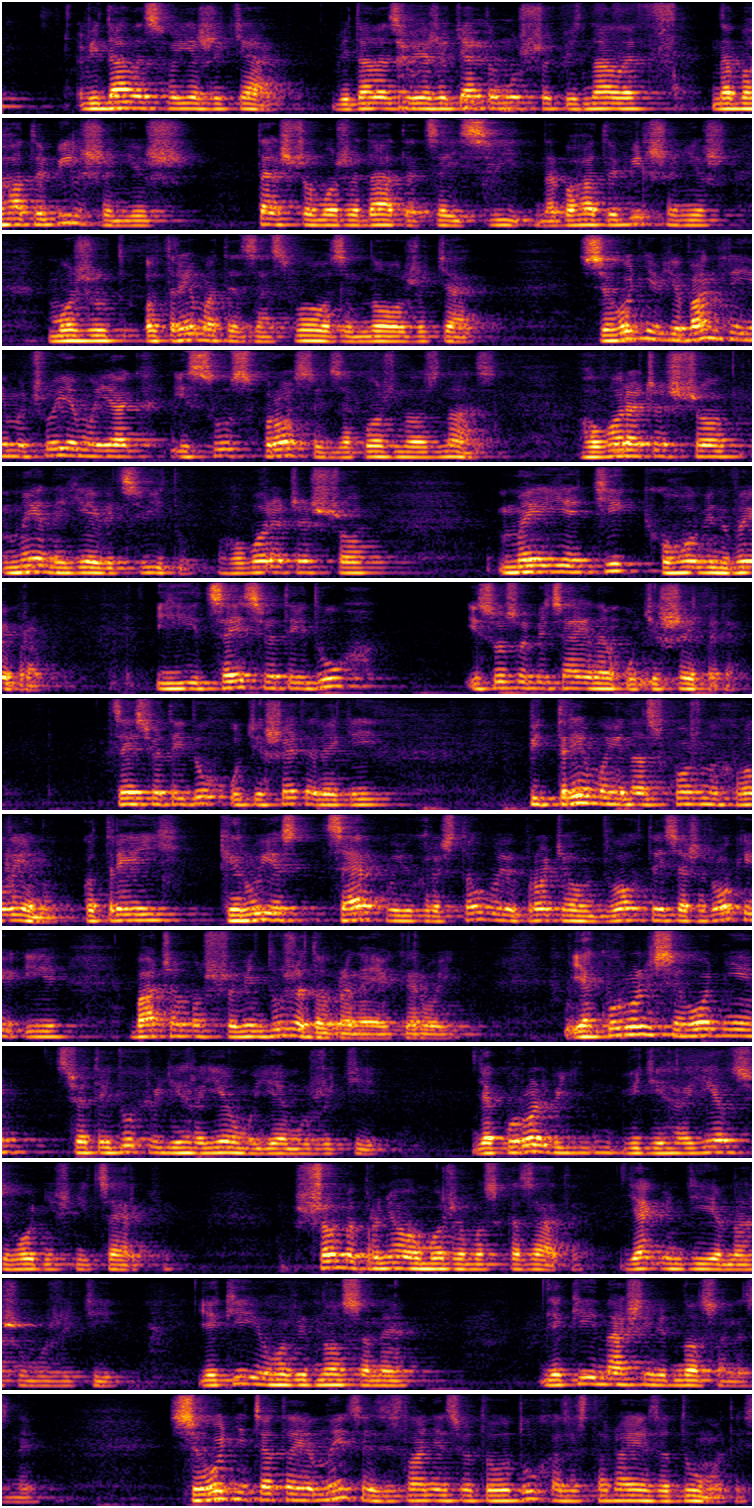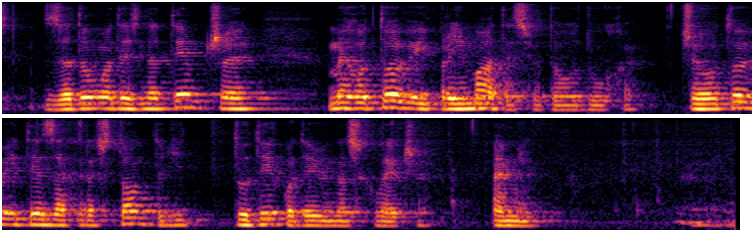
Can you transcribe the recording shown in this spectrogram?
віддали своє життя. Віддали своє життя, тому що пізнали набагато більше, ніж те, що може дати цей світ, набагато більше, ніж можуть отримати за свого земного життя. Сьогодні в Євангелії ми чуємо, як Ісус просить за кожного з нас, говорячи, що ми не є від світу, говорячи, що ми є ті, кого Він вибрав. І цей Святий Дух, Ісус обіцяє нам утішителя. Цей Святий Дух утішитель, який підтримує нас в кожну хвилину, котрий керує церквою Христовою протягом двох тисяч років, і бачимо, що Він дуже добре нею керує. Яку роль сьогодні Святий Дух відіграє в моєму житті? Яку роль відіграє в сьогоднішній церкві? Що ми про нього можемо сказати? Як він діє в нашому житті? Які його відносини, які наші відносини з ним? Сьогодні ця таємниця зіслання Святого Духа заставляє задуматись, задуматись над тим, чи ми готові приймати Святого Духа, чи готові йти за Христом туди, куди Він нас кличе. Амінь.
